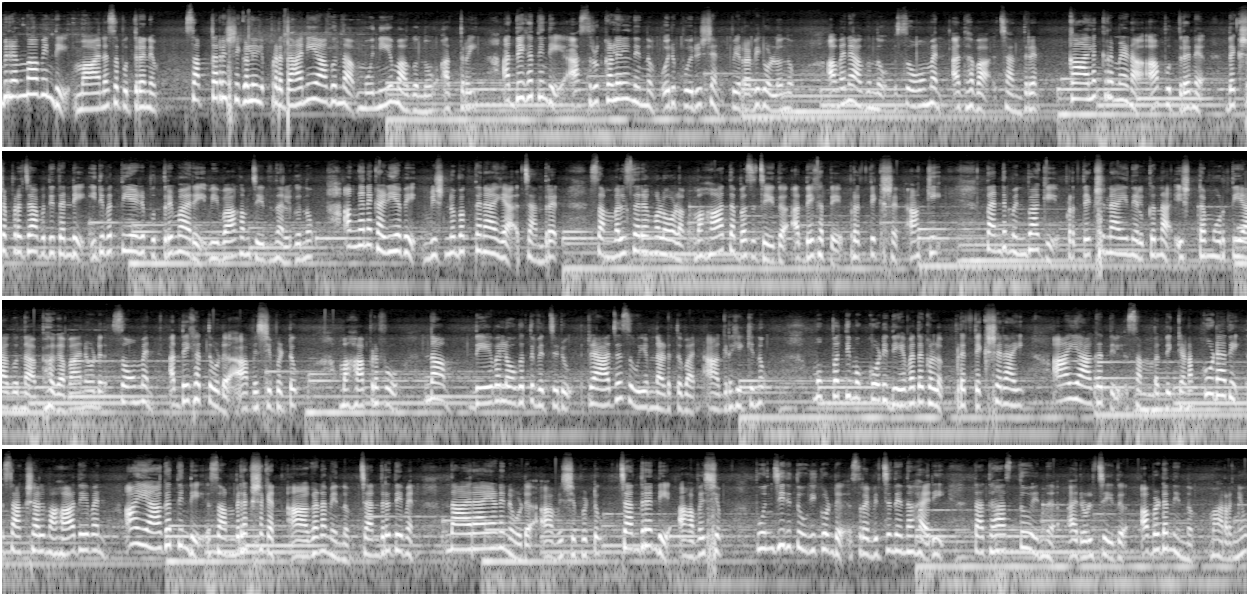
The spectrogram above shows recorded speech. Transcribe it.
ബ്രഹ്മാവിന്റെ മാനസപുത്രനും സപ്തഋഷികളിൽ പ്രധാനിയാകുന്ന മുനിയുമാകുന്നു അത്രി. അദ്ദേഹത്തിന്റെ അശ്രുക്കളിൽ നിന്നും ഒരു പുരുഷൻ പിറവികൊള്ളുന്നു. അവനാകുന്നു സോമൻ അഥവാ ചന്ദ്രൻ. കാലക്രമേണ ആ പുത്രന് ദക്ഷപ്രജാപതി തന്റെ ഇരുപത്തിയേഴ് പുത്രിമാരെ വിവാഹം ചെയ്തു നൽകുന്നു. അങ്ങനെ കഴിയവേ വിഷ്ണുഭക്തനായ ചന്ദ്രൻ സംവത്സരങ്ങളോളം മഹാതപസ് ചെയ്ത് അദ്ദേഹത്തെ പ്രത്യക്ഷൻ ആക്കി. തന്റെ മുൻപാകെ പ്രത്യക്ഷനായി നിൽക്കുന്ന ഇഷ്ടമൂർത്തിയാകുന്ന ഭഗവാനോട് സോമൻ അദ്ദേഹത്തോട് ആവശ്യപ്പെട്ടു. മഹാപ്രഭു നാം ദേവലോകത്ത് വെച്ചൊരു രാജസൂയം നടത്തുവാൻ ആഗ്രഹിക്കുന്നു. മുപ്പത്തി മുക്കോടി ദേവതകളും പ്രത്യക്ഷരായി ആ യാഗത്തിൽ സംബന്ധിക്കണം. കൂടാതെ സാക്ഷാൽ മഹാദേവൻ ആ യാഗത്തിന്റെ സംരക്ഷകൻ ആകണമെന്നും ചന്ദ്രദേവൻ നാരായണനോട് ആവശ്യപ്പെട്ടു. ചന്ദ്രന്റെ ആവശ്യം പുഞ്ചിരി തൂകിക്കൊണ്ട് ശ്രവിച്ചു നിന്ന ഹരി തഥാസ്തു എന്ന് അരുൾ ചെയ്ത് അവിടെ നിന്നും മറഞ്ഞു.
